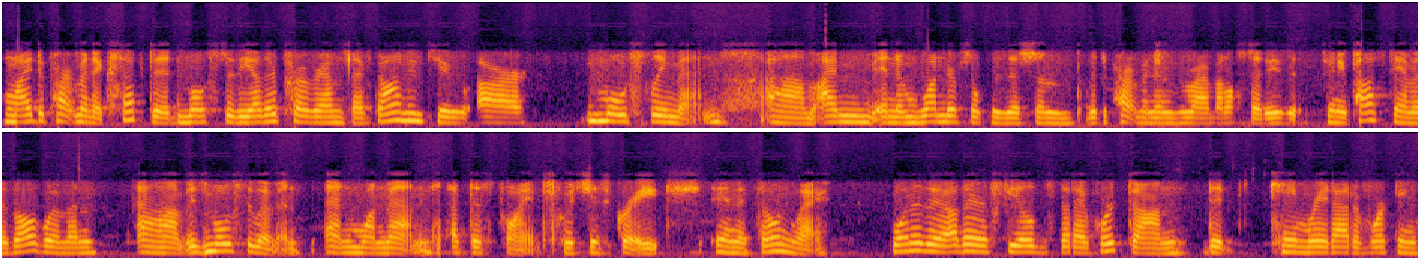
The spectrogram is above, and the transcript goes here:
my department accepted most of the other programs I've gone into are mostly men. Um, I'm in a wonderful position. The Department of Environmental Studies at SUNY Potsdam is all women, um, is mostly women and one man at this point, which is great in its own way. One of the other fields that I've worked on that came right out of working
